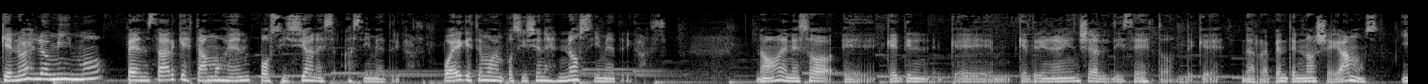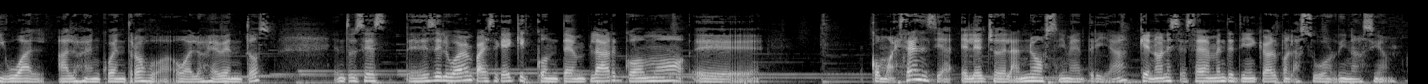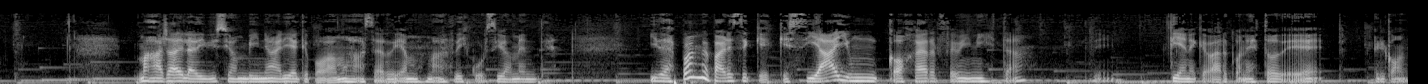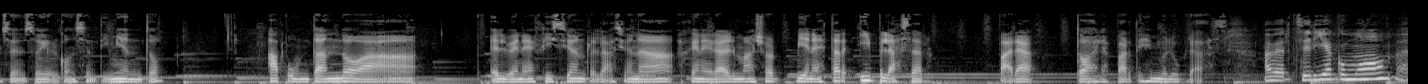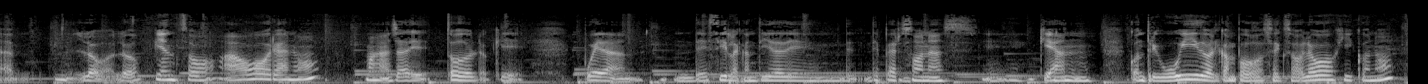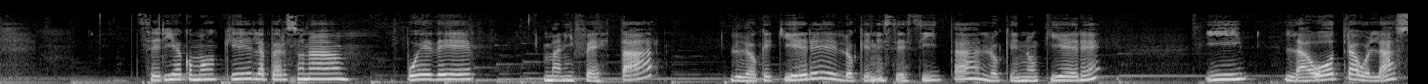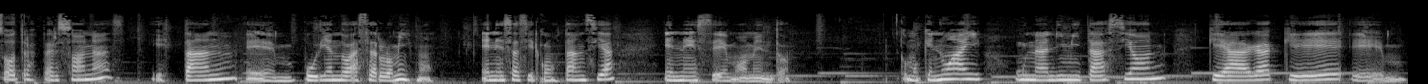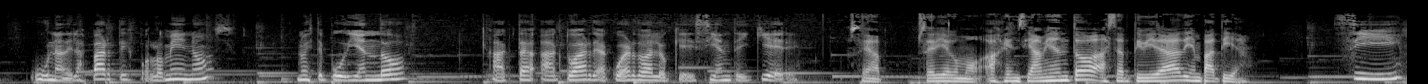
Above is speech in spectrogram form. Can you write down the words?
Que no es lo mismo pensar que estamos en posiciones asimétricas. Puede que estemos en posiciones no simétricas. ¿No? En eso, eh, Catherine, Angel dice esto, de que de repente no llegamos igual a los encuentros o a, los eventos. Entonces, desde ese lugar me parece que hay que contemplar cómo eh, como esencia el hecho de la no simetría, que no necesariamente tiene que ver con la subordinación. más allá de la división binaria que podamos hacer, digamos, más discursivamente. Y después me parece que, que si hay un coger feminista, tiene que ver con esto de el consenso y el consentimiento, apuntando a el beneficio en relación a generar el mayor bienestar y placer para todas las partes involucradas. A ver, sería como, eh, lo, lo pienso ahora, ¿no? Más allá de todo lo que puedan decir la cantidad de, personas eh, que han contribuido al campo sexológico, ¿no? Sería como que la persona puede manifestar lo que quiere, lo que necesita, lo que no quiere y la otra o las otras personas están eh, pudiendo hacer lo mismo en esa circunstancia, en ese momento. Como que no hay una limitación que haga que eh, una de las partes, por lo menos, no esté pudiendo actuar de acuerdo a lo que siente y quiere. O sea, sería como agenciamiento, asertividad y empatía. Sí,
